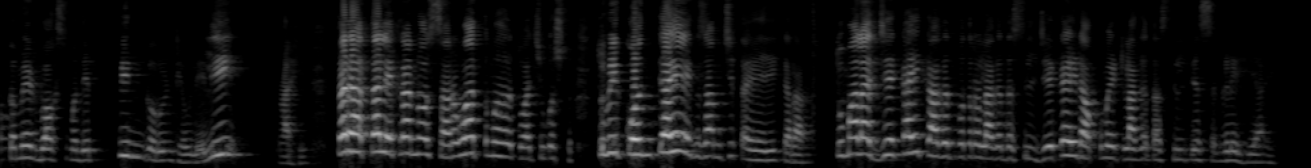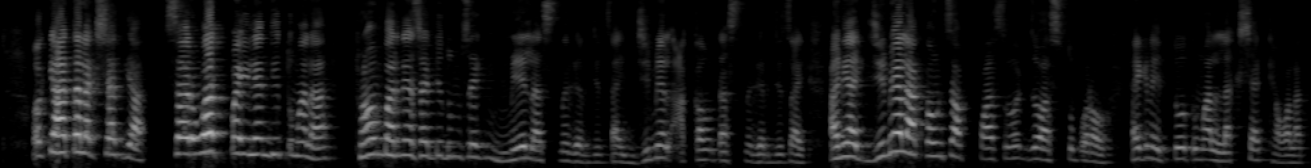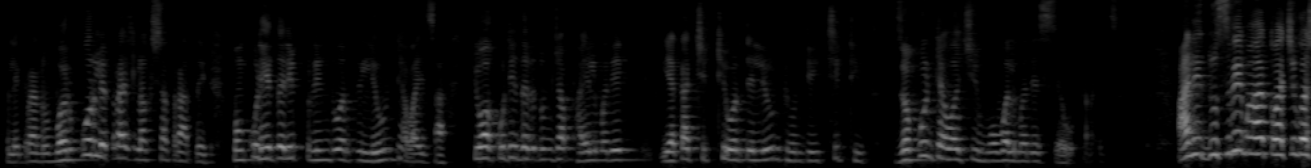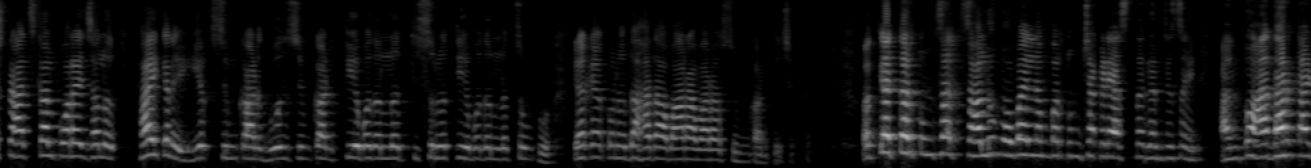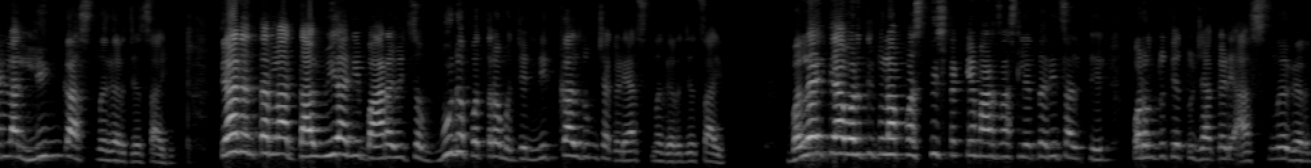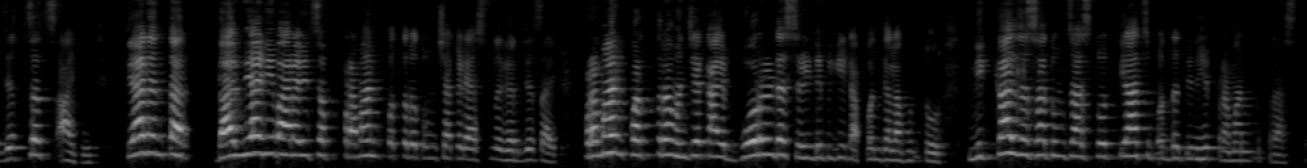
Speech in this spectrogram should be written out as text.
कमेंट बॉक्समध्ये पिन करून ठेवलेली आहे. तर आता लेकरांनो सर्वात महत्वाची गोष्ट तुम्ही कोणत्याही एक्झामची तयारी करा. तुम्हाला जे काही कागदपत्र लागत असतील जे काही डॉक्युमेंट लागत असतील ते सगळे ही आहे. ओके आता लक्षात घ्या. सर्वात पहिल्यांदा तुम्हाला फॉर्म भरण्यासाठी तुमचं एक मेल असणं गरजेचं आहे. जीमेल अकाउंट असणं गरजेचं आहे. आणि या जीमेल अकाउंटचा पासवर्ड जो असतो पराव आहे की नाही तो तुम्हाला लक्षात ठेवा लागतो. लेकरांनो भरपूर लेकरांच्या लक्षात राहते. मग कुठेतरी प्रिंटवरती लिहून ठेवायचा किंवा कुठेतरी तुमच्या फाईलमध्ये एका चिठ्ठीवरती लिहून ठेवून ती चिठ्ठी जपून ठेवायची मोबाईलमध्ये सेव्ह करायचं. आणि दुसरी महत्वाची गोष्ट आजकाल पोरायचं झालं. हाय का नाही? एक सिम कार्ड दोन सिम कार्ड ते बदललं तिसरं ते बदललं चौथं. एका कोण दहा दहा बारा बारा सिम कार्ड ते तर तुमचा चालू मोबाईल नंबर तुमच्याकडे असणं गरजेचं आहे. आणि तो आधार कार्डला लिंक असणं गरजेचं आहे. त्यानंतरला दहावी आणि बारावीचं गुणपत्र म्हणजे निकाल तुमच्याकडे असणं गरजेचं आहे. भले त्यावरती तुला पस्तीस टक्के मार्क्स असले तरी चालतील परंतु ते तुझ्याकडे असणं गरजेचंच आहे. त्यानंतर दहावी आणि बारावीचं प्रमाणपत्र तुमच्याकडे असणं गरजेचं आहे. प्रमाणपत्र म्हणजे काय? बोर्ड सर्टिफिकेट आपण त्याला म्हणतो. निकाल जसा तुमचा असतो त्याच पद्धतीने हे प्रमाणपत्र असतं.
